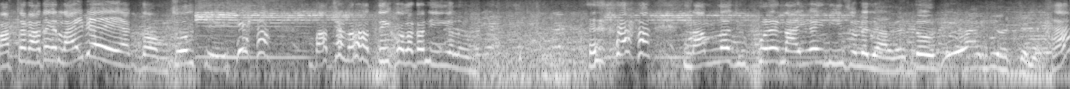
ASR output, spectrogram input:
বাচ্চাটা হাত লাইভে একদম, চলছে। বাচ্চাটার হাত থেকে কলাটা নিয়ে গেল। নামলো, ঝুপ করে নাই ভাই, নিয়ে চলে যাবে হ্যাঁ?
